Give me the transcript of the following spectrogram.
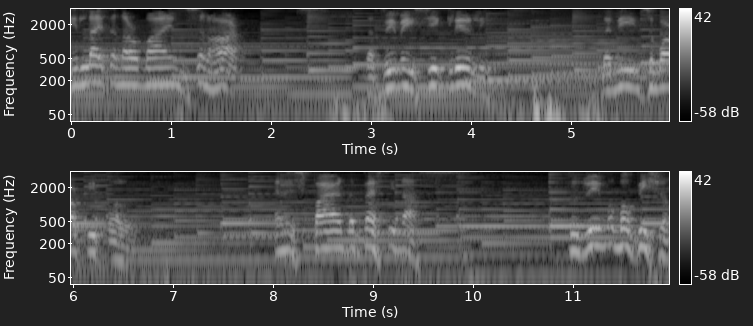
enlighten our minds and hearts that we may see clearly the needs of our people and inspire the best in us to dream of a vision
